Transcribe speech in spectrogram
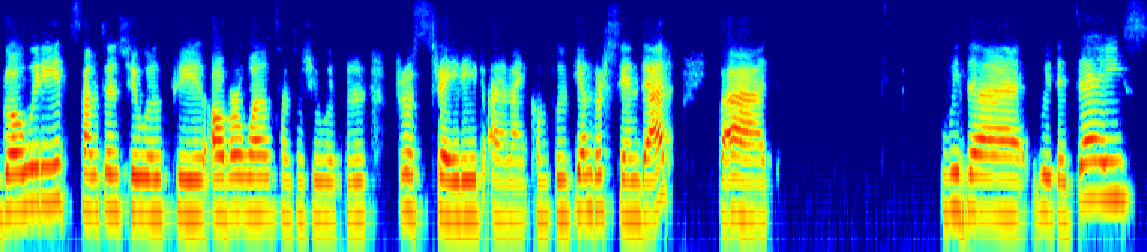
go with it. Sometimes you will feel overwhelmed, sometimes you will feel frustrated, and I completely understand that. But with the with the days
